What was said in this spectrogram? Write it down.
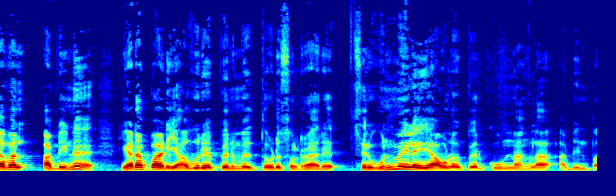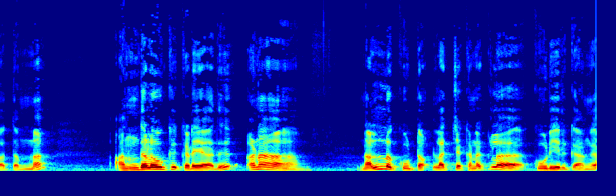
லெவல் அப்படின்னு எடப்பாடி அவரே பெருமிதத்தோடு சொல்கிறாரு சரி உண்மையிலேயே அவ்வளோ பேர் கூடினாங்களா அப்படின்னு பார்த்தோம்னா அந்தளவுக்கு கிடையாது. ஆனால் நல்ல கூட்டம் லட்சக்கணக்கில் கூடியிருக்காங்க.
